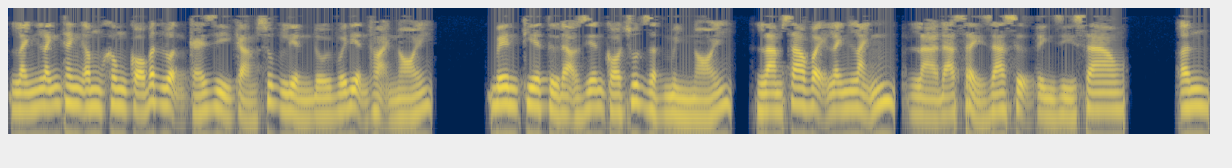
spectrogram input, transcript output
Lánh lánh thanh âm không có bất luận cái gì cảm xúc liền đối với điện thoại nói. Bên kia từ đạo diễn có chút giật mình nói, làm sao vậy lãnh lãnh, là đã xảy ra sự tình gì sao? Ân,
